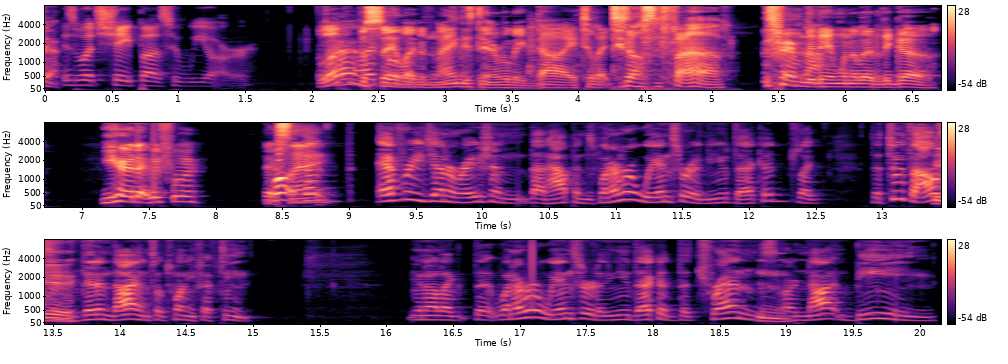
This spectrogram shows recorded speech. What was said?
Yeah. is what shape us who we are. A lot of people I say like the totally think '90s didn't really die till like 2005. Apparently, Nah. didn't want to let it go. You heard that before? That well, saying? the, every generation that happens, whenever we enter a new decade, like the 2000s Yeah. didn't die until 2015. You know, like the, whenever we enter a new decade, the trends Mm. are not being.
